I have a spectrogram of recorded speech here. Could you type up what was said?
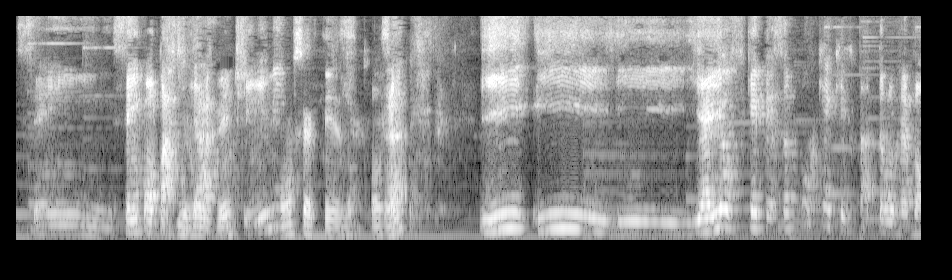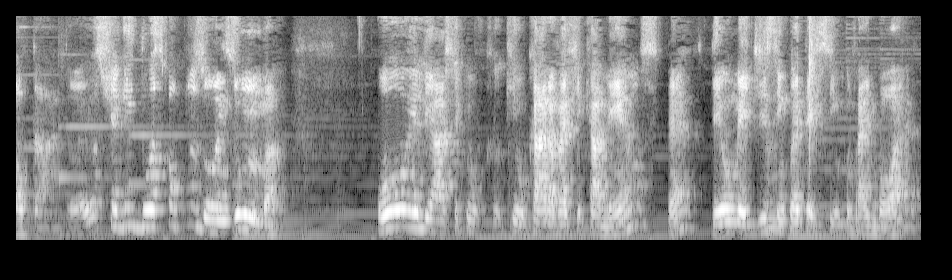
sem, sem compartilhar com o time. Com certeza, né? com certeza. E, e, e, e, aí eu fiquei pensando, por que, que ele está tão revoltado? Eu cheguei em duas conclusões. Uma, ou ele acha que o, que o cara vai ficar menos, né? Deu medir 55, vai embora,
